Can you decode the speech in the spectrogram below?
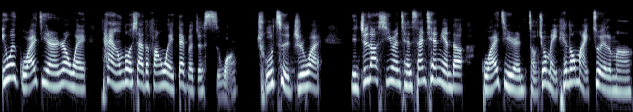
因为古埃及人认为太阳落下的方位代表着死亡。除此之外，你知道西元前三千年的古埃及人早就每天都买醉了吗？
